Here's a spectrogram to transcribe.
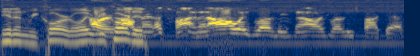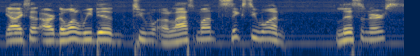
didn't record. Well, it oh, recorded. Oh, man, that's fine, man. I always love these. Man. I always love these podcasts. Yeah, like I said, our the one we did two or last month, 61 listeners,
